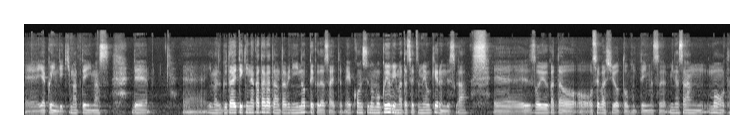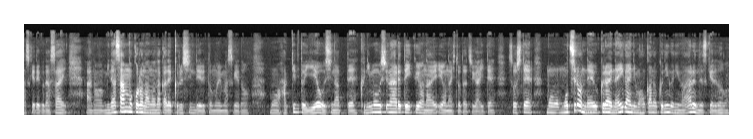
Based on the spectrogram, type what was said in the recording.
え、役員で決まっています。で今具体的な方々のために祈ってくださいと。ね今週の木曜日また説明を受けるんですが、え、そういう方をお世話しようと思っています。皆さんも助けてください。あの皆さんもコロナの中で苦しんでいると思いますけどもうはっきりと家を失って国も失われていくようなような人たちがいてそしてもうもちろんねウクライナ以外にも他の国々があるんですけれども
